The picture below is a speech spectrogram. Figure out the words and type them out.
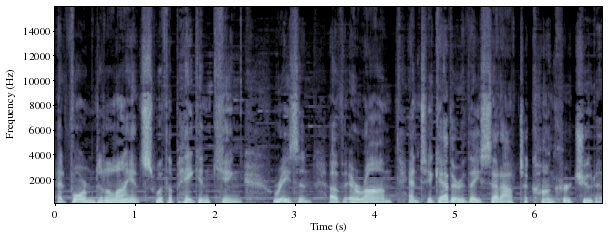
had formed an alliance with a pagan king, Rezin of Aram, and together they set out to conquer Judah.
